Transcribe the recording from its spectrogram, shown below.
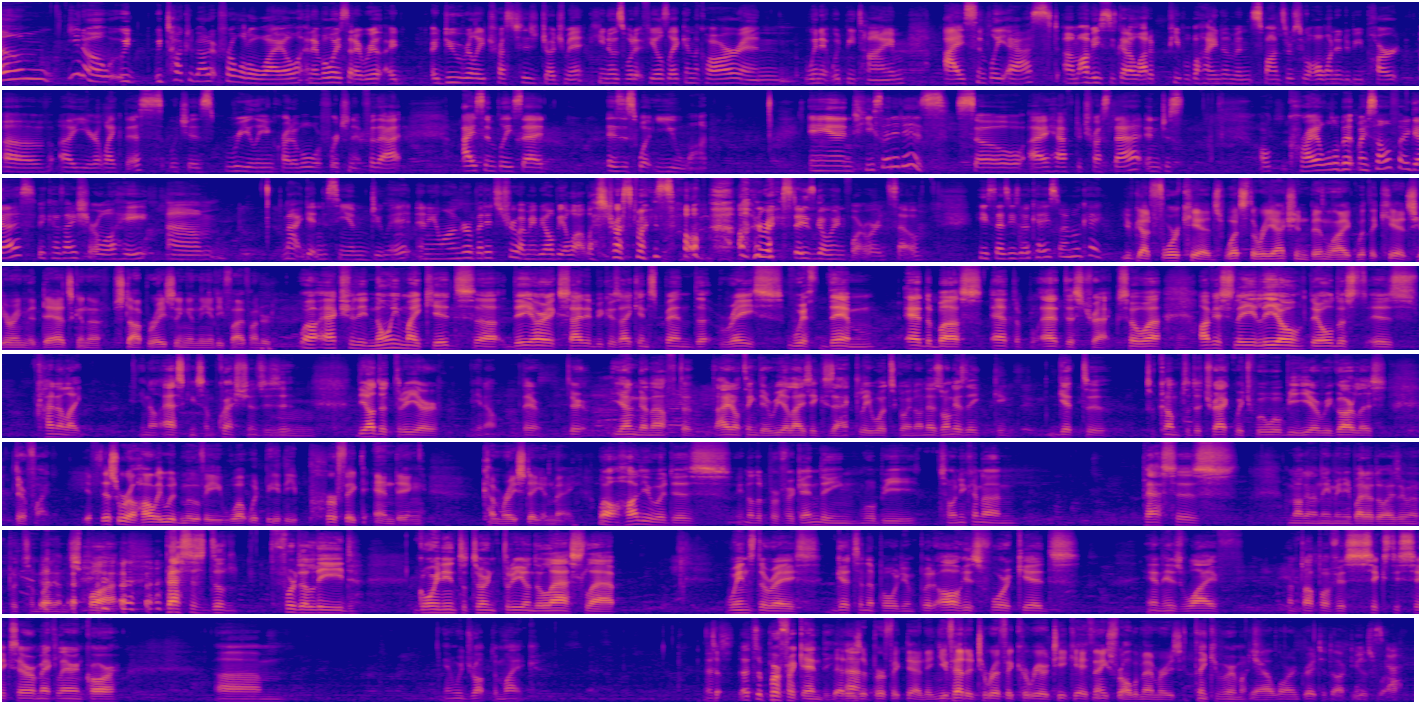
Um, you know, we, we talked about it for a little while, and I've always said I, re- I I do really trust his judgment. He knows what it feels like in the car and when it would be time. I simply asked. Um, obviously, he's got a lot of people behind him and sponsors who all wanted to be part of a year like this, which is really incredible. We're fortunate for that. I simply said, Is this what you want? And he said it is. So I have to trust that and just, I'll cry a little bit myself, I guess, because I sure will hate. Um, not getting to see him do it any longer, but it's true. I maybe I'll be a lot less stressed myself on race days going forward. So he says he's okay, so I'm okay. You've got four kids. What's the reaction been like with the kids hearing that dad's going to stop racing in the Indy 500? Well, actually, knowing my kids, uh, they are excited because I can spend the race with them at the bus at the at this track. So uh, obviously, Leo, the oldest, is kind of like, you know, asking some questions. Is it? The other three are, you know, they're they're young enough that I don't think they realize exactly what's going on. As long as they can get to to come to the track, which we will be here regardless, they're fine. If this were a Hollywood movie, what would be the perfect ending come race day in May? Well, Hollywood is, you know, the perfect ending will be Tony Kanaan passes. I'm not going to name anybody, otherwise I'm going to put somebody on the spot. passes the for the lead going into turn three on the last lap, wins the race, gets in the podium, put all his four kids and his wife on top of his 66 Arrow McLaren car. Um, and we drop the mic. That's, that's a perfect ending. That is a perfect ending. You've had a terrific career, TK. Thanks for all the memories. Thank you very much. Yeah, Lauren, great to talk to Thanks, you as well. Scott.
